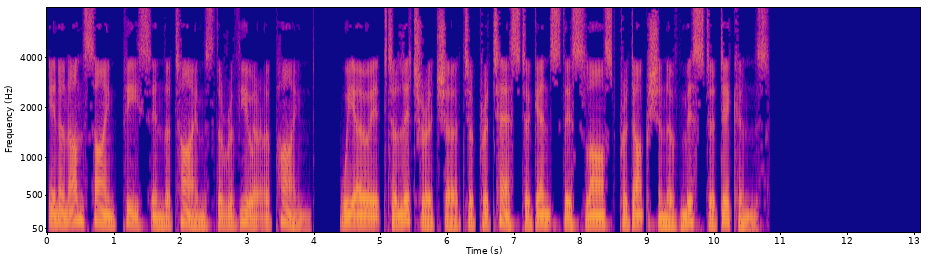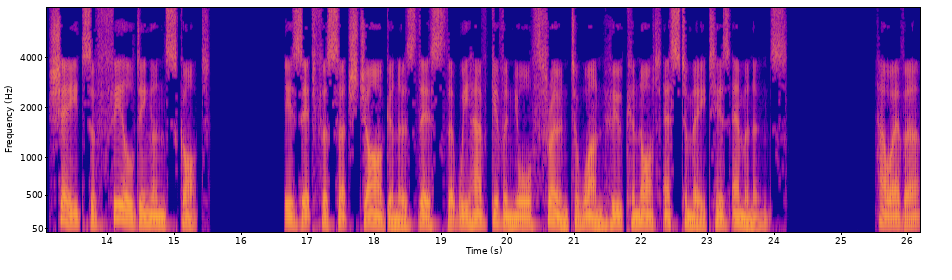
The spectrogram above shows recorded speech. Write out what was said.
In an unsigned piece in The Times the reviewer opined, "...we owe it to literature to protest against this last production of Mr. Dickens Shades of Fielding and Scott." Is it for such jargon as this that we have given your throne to one who cannot estimate his eminence? However,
